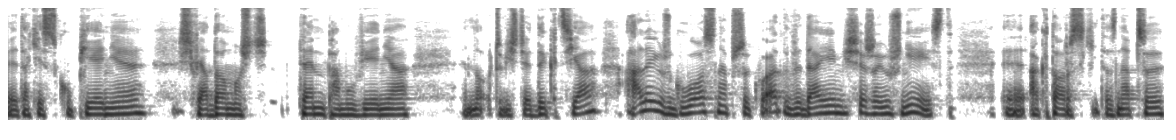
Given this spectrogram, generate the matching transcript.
y, takie skupienie, świadomość tempa mówienia, no oczywiście dykcja, ale już głos na przykład wydaje mi się, że już nie jest y, aktorski. To znaczy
